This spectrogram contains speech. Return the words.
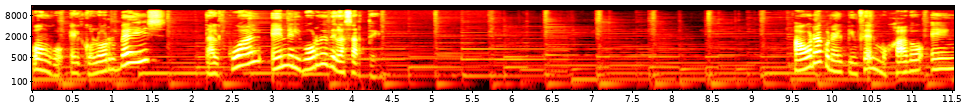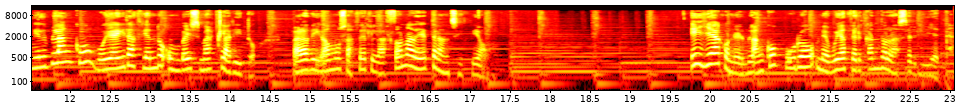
Pongo el color beige tal cual en el borde de la sartén. Ahora con el pincel mojado en el blanco voy a ir haciendo un beige más clarito para digamos hacer la zona de transición. Y ya con el blanco puro me voy acercando la servilleta.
